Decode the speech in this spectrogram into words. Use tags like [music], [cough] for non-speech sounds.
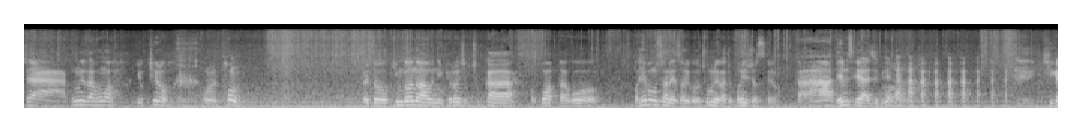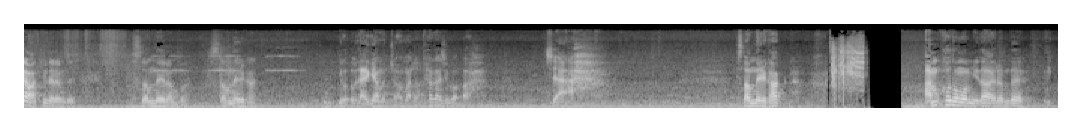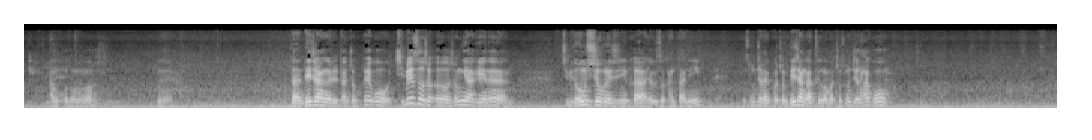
자, 국내산 홍어 6kg 오늘 통. 그리고 또 김건우 아우님 결혼식 축가 고맙다고 어, 해봉수산에서 이거 주문해가지고 보내주셨어요. 아 냄새 아주 그냥 [laughs] 기가 막힙니다 여러분들. 썸네일 한번 썸네일 각. 이거 날개 한번 조금만 더 펴가지고 아. 자 썸네일 각. 암컷 홍어입니다 여러분들. 암컷 홍어. 네. 일단 내장을 일단 좀 빼고 집에서 저- 어, 정리하기에는 집이 너무 지저분해지니까 여기서 간단히 손질할 거 좀 내장 같은 것만 좀 손질하고.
